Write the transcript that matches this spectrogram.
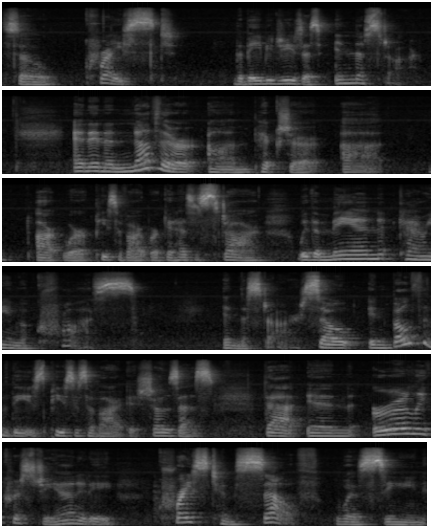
So Christ, the baby Jesus, in the star. And in another um, picture, uh, artwork, piece of artwork, it has a star with a man carrying a cross in the star. So in both of these pieces of art, it shows us that in early Christianity, Christ himself was seen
